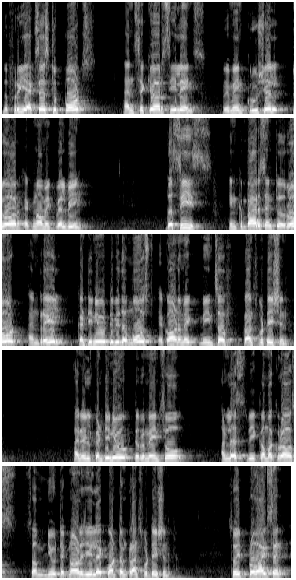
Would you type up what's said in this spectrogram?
the free access to ports and secure sea lanes remain crucial to our economic well-being. The seas, in comparison to road and rail, continue to be the most economic means of transportation and will continue to remain so unless we come across some new technology like quantum transportation. So it provides an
